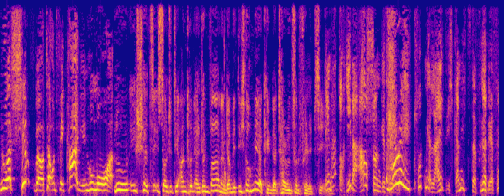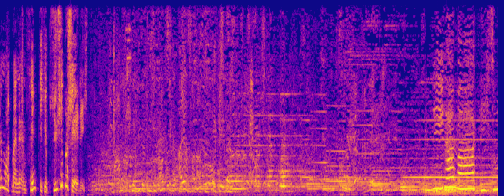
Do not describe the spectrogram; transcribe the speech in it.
Nur Schimpfwörter und Fäkalienhumor. Nun, ich schätze, ich sollte die anderen Eltern warnen, damit nicht noch mehr Kinder Terence und Philip sehen. Den hat doch jeder Arsch schon gesehen. Eric! Tut mir leid, ich kann nichts dafür. Der Film hat meine empfindliche Psyche beschädigt. Warum hat mir wieder diese Eiersalat mitgegeben? Wieder mag ich so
